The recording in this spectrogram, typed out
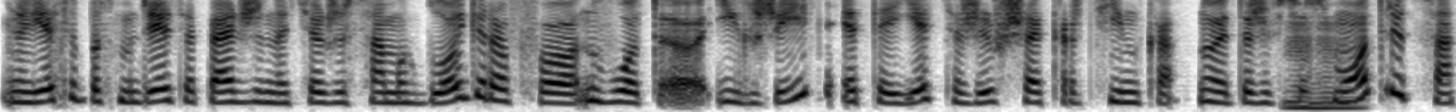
Если посмотреть, опять же, на тех же самых блогеров, э, ну вот, э, их жизнь — это и есть ожившая картинка. Ну, это же все угу. смотрится.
